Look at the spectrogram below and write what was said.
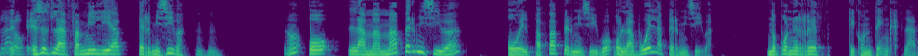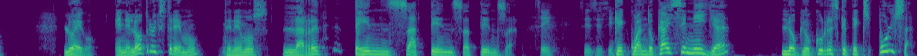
E, esa es la familia permisiva. ¿no? O la mamá permisiva, o el papá permisivo, o la abuela permisiva. No poner red que contenga. Claro. Luego, en el otro extremo, tenemos la red tensa, tensa, tensa. Sí, sí, sí, sí. Que cuando caes en ella, lo que ocurre es que te expulsa.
